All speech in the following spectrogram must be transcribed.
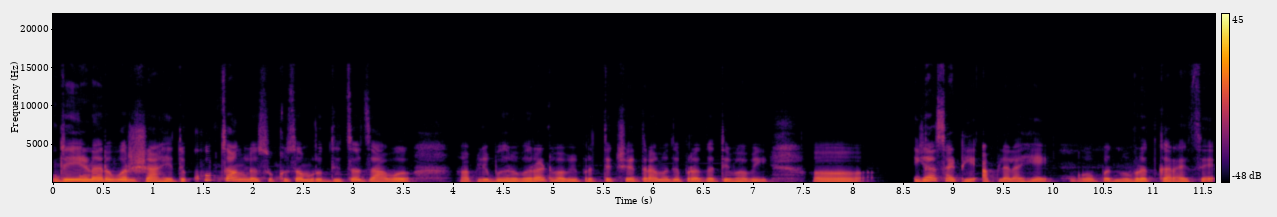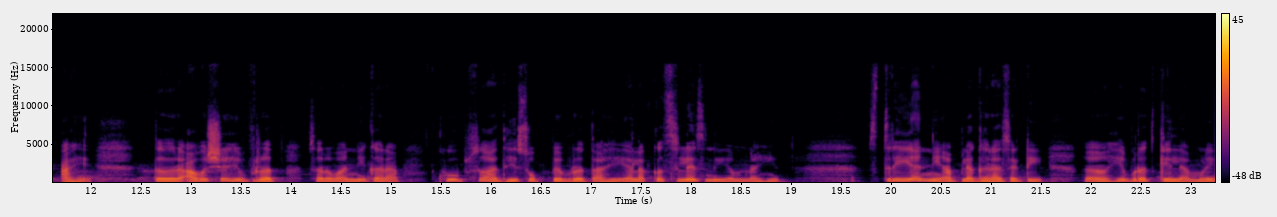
जे येणारं वर्ष आहे ते खूप चांगलं सुख समृद्धीचं जावं. आपली भरभराट व्हावी प्रत्येक क्षेत्रामध्ये प्रगती व्हावी यासाठी आपल्याला हे गोपद्म व्रत करायचे आहे. तर अवश्य हे व्रत सर्वांनी करा. खूप साधे सोपे व्रत आहे याला कसलेच नियम नाहीत. स्त्रियांनी आपल्या घरासाठी हे व्रत केल्यामुळे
